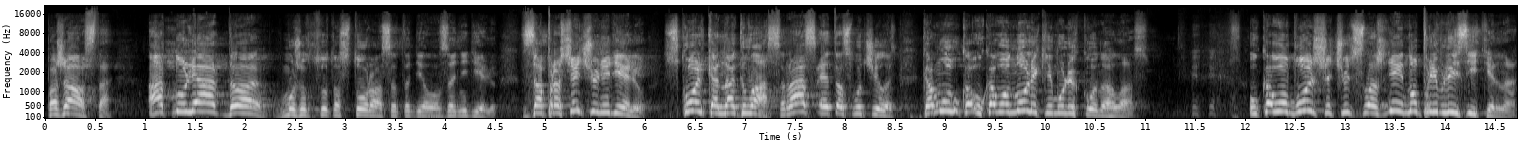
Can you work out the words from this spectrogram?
пожалуйста, от нуля до, может кто-то сто раз это делал за неделю. За прошедшую неделю сколько на глаз? Раз это случилось. Кому, у кого нолик, ему легко на глаз. У кого больше, чуть сложнее, но приблизительно.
